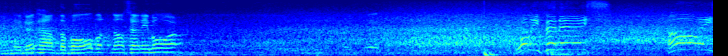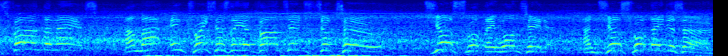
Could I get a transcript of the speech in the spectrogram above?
And they did have the ball, but not anymore. Will he finish? Oh, he's found the net. And that increases the advantage to two. Just what they wanted and just what they deserve.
